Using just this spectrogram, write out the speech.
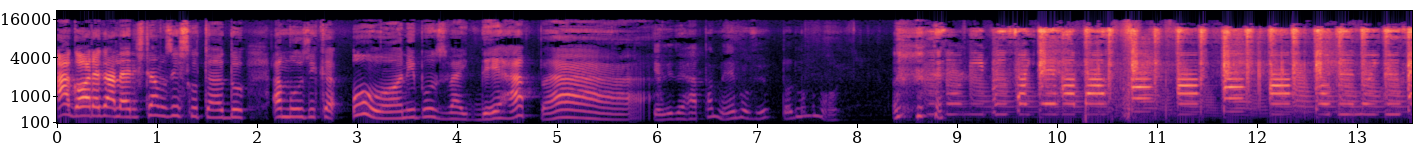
Agora, galera, estamos escutando a música O ônibus vai derrapar. Ele derrapa mesmo, viu? Todo mundo morre. o ônibus vai derrapar. Todo mundo vai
